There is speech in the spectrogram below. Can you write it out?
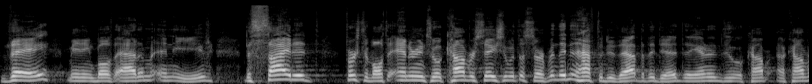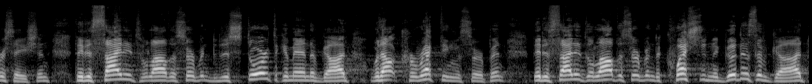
They, meaning both Adam and Eve, decided first of all, to enter into a conversation with the serpent. They didn't have to do that, but they did. They entered into a, com- a, conversation. They decided to allow the serpent to distort the command of God without correcting the serpent. They decided to allow the serpent to question the goodness of God.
